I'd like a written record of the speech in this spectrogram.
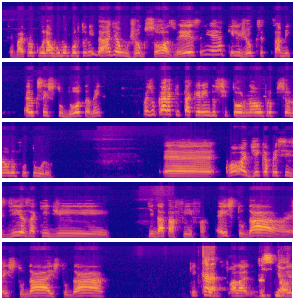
Você vai procurar alguma oportunidade, é um jogo só às vezes, e é aquele jogo que você sabe, era o que você estudou também. Mas o cara que está querendo se tornar um profissional no futuro, é, qual a dica para esses dias aqui de, de data FIFA? É estudar, é estudar, estudar. Que Cara, fala? Assim, ó,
